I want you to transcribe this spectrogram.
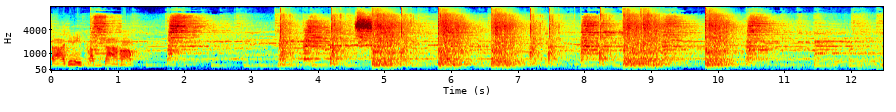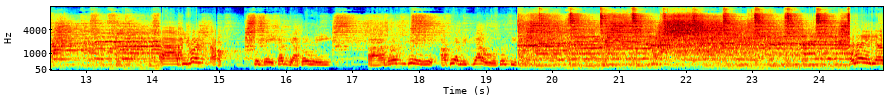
啊，即个参加吼。哦，谢谢感谢各位啊，咱这后边的跳舞准备。我为良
